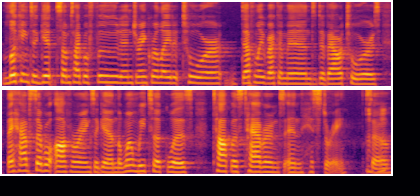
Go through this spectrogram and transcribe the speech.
looking to get some type of food and drink related tour, definitely recommend Devour Tours. They have several offerings. Again, the one we took was Tapas Taverns and History. So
